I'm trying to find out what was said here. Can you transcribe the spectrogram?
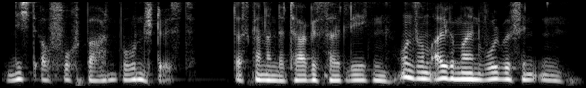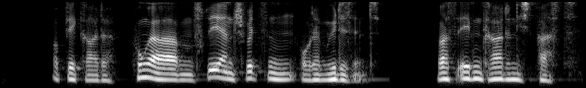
nicht auf fruchtbaren Boden stößt. Das kann an der Tageszeit liegen, unserem allgemeinen Wohlbefinden, ob wir gerade Hunger haben, frieren, schwitzen oder müde sind. Was eben gerade nicht passt,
